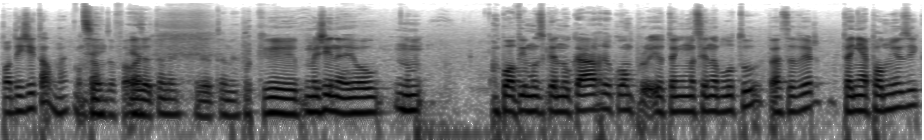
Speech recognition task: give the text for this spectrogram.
para o digital, né? como Sim, estamos a falar. Exatamente, exatamente. Porque imagina, eu para ouvir música no carro, eu compro, eu tenho uma cena Bluetooth, estás a ver? Tenho Apple Music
